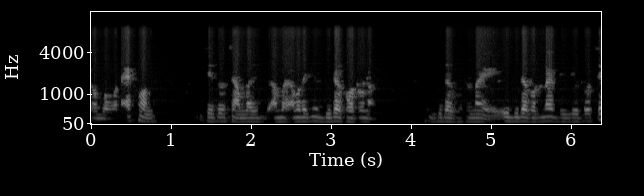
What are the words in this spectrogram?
সম্ভাবনা। এখন যেহেতু হচ্ছে আমরা আমাদের কিন্তু দুটা ঘটনা দুটা ঘটনা এই দুটা ঘটনা যেহেতু হচ্ছে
